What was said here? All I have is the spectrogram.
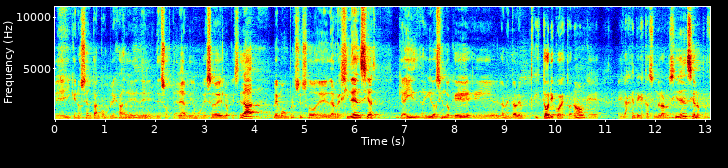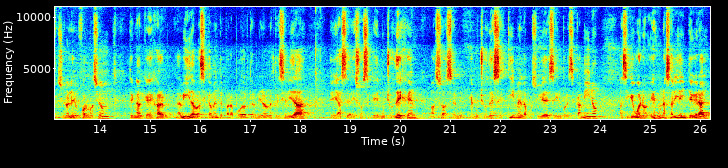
eh, y que no sean tan complejas de, sostener, digamos. Eso es lo que se da, vemos un proceso de, residencias que ha ido, haciendo que, eh, lamentablemente, histórico esto, ¿no? que la gente que está haciendo la residencia, los profesionales en formación, tengan que dejar la vida básicamente para poder terminar una especialidad. Eh, eso hace que muchos dejen, eso hace que muchos desestimen la posibilidad de seguir por ese camino. Así que bueno, es una salida integral,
